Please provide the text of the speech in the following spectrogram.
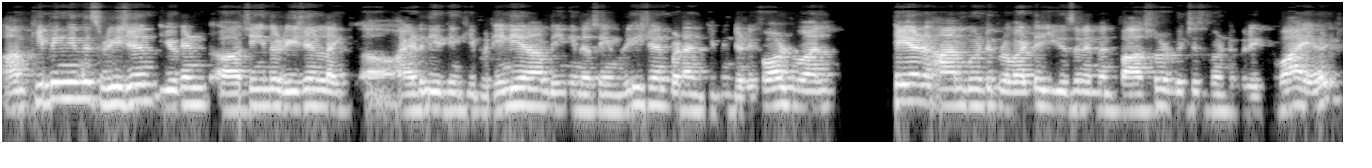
I'm keeping in this region. You can uh, change the region like uh, ideally you can keep it India being in the same region, but I'm keeping the default one. Here, I'm going to provide the username and password, which is going to be required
